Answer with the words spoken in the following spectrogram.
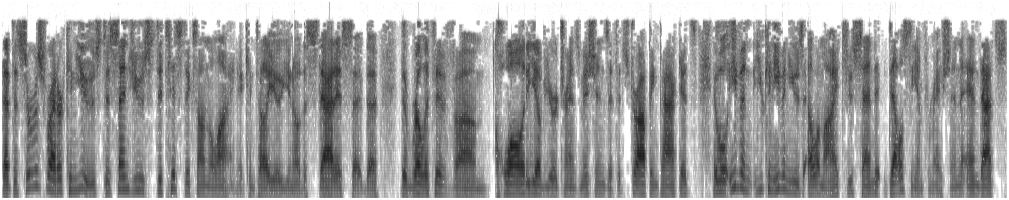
that the service provider can use to send you statistics on the line. It can tell you, you know, the status, uh, the the relative um, quality of your transmissions, if it's dropping packets. It will even you can even use LMI to send DLCI information, and that's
